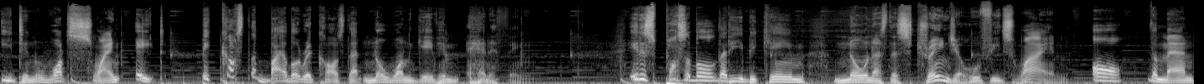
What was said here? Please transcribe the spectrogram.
eating what swine ate because the Bible records that no one gave him anything. It is possible that he became known as the stranger who feeds swine or the man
